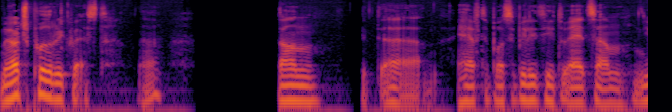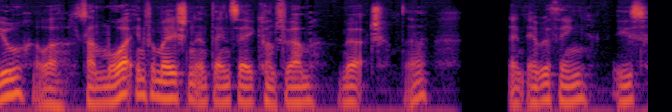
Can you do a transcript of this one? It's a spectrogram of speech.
merge pull request uh, then it, uh, I have the possibility to add some new or some more information and then say confirm merge uh, then everything is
